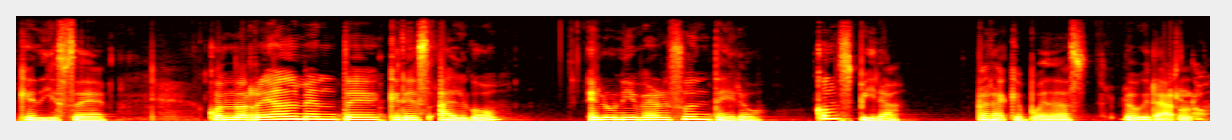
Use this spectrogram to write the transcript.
que dice, cuando realmente querés algo, el universo entero conspira para que puedas lograrlo.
